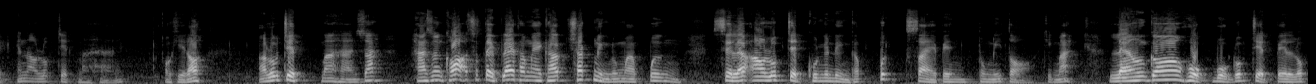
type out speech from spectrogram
7งั้นเอาลบ7มาหาร โอเคเนาะ เอาลบ7มาหารซะ หารสังเคราะห์สเต็ปแรกทำไงครับ ชัก 1 ลงมาปึ้ง เสร็จแล้วเอาลบ7คูณกัน 1 ครับ ปึ๊กใส่เป็นตรงนี้ต่อ จริงไหมแล้วก็ 6 บวกลบ7เป็นลบ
